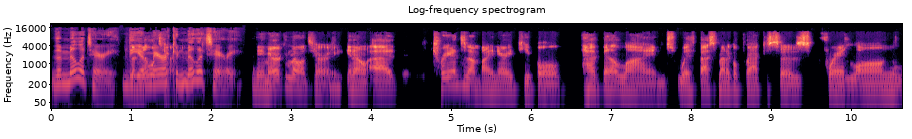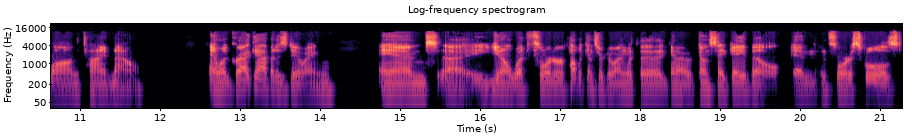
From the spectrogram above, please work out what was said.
the military, the, the American military, the American military. You know, uh, trans and non-binary people have been aligned with best medical practices for a long, long time now. And what Greg Abbott is doing, and uh, you know what Florida Republicans are doing with the you know "Don't Say Gay" bill in, in Florida schools,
